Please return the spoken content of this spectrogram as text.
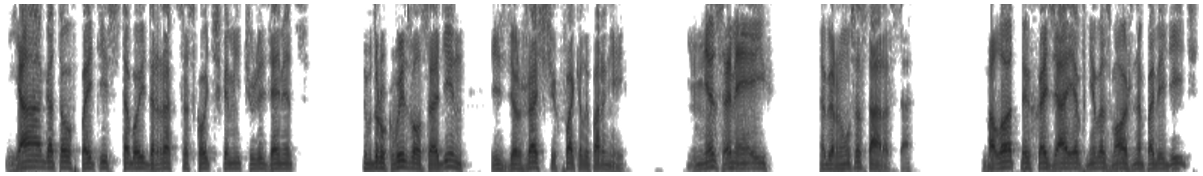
Я готов пойти с тобой драться с кочками, чужеземец. Вдруг вызвался один из держащих факелы парней. — Не смей! — обернулся староста. — Болотных хозяев невозможно победить.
